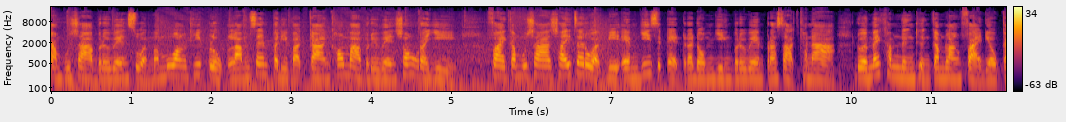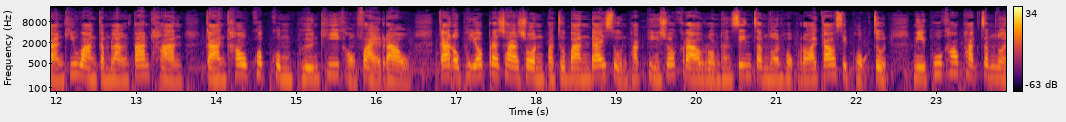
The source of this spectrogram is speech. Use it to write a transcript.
กัมพูชาบริเวณสวนมะม่วงที่ปลูกล้ำเส้นปฏิบัติการเข้ามาบริเวณช่องระยี ฝ่ายกัมพูชาใช้จรวด BM 21 ระดมยิงบริเวณปราสาทคณา โดยไม่คำนึงถึงกำลังฝ่ายเดียวกันที่วางกำลังต้านทาน การเข้าควบคุมพื้นที่ของฝ่ายเรา การอพยพประชาชนปัจจุบันได้ศูนย์พักพิงชั่วคราวรวมทั้งสิ้นจำนวน 696 จุด มีผู้เข้าพักจำนวน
